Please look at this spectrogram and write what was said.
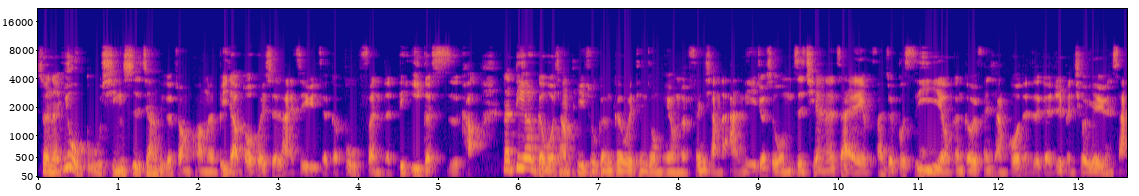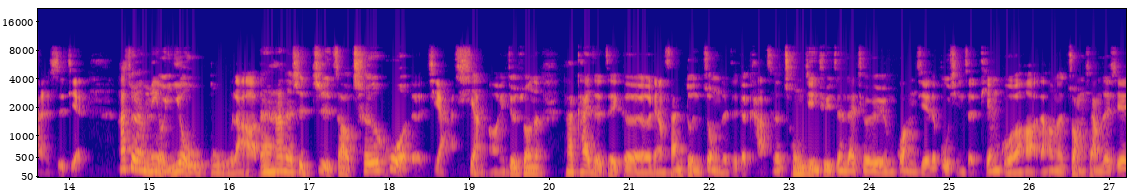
所以呢，诱捕形式这样的一个状况呢，比较多会是来自于这个部分的第一个思考。那第二个，我想提出跟各位听众朋友们分享的案例，就是我们之前呢在犯罪不思议也有跟各位分享过的这个日本秋叶原杀人事件。它虽然没有诱捕啦啊，但是它呢是制造车祸的假象啊，也就是说呢，他开着这个两三吨重的这个卡车冲进去正在秋叶原逛街的步行者天国哈，然后呢撞向这些。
